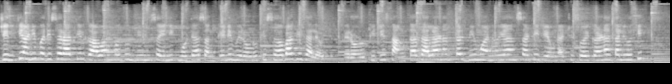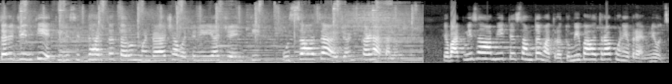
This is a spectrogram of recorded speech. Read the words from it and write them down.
जिंती आणि परिसरातील गावांमधून भीम सैनिक मोठ्या संख्येने मिरवणुकीत सहभागी झाले होते. मिरवणुकीची सांगता झाल्यानंतर भीम अनुयायांसाठी जेवणाची सोय करण्यात आली होती. तर जिंती येथील सिद्धार्थ तरुण मंडळाच्या वतीने या जयंती उत्साहाचे आयोजन करण्यात आलं होतं. या बातमीसह आम्ही ते संपतोय मात्र तुम्ही पाहत राहा पुणे प्राईम न्यूज.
